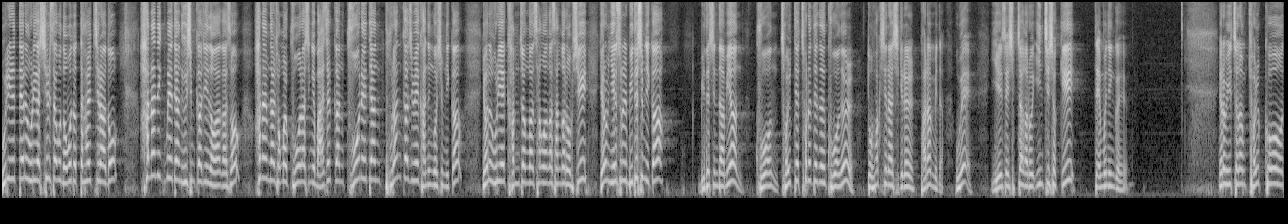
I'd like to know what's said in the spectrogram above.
우리는 때는 우리가 실수하고 넘어졌다 할지라도 하나님에 대한 의심까지 나아가서 하나님 날 정말 구원하신 게 맞을까 구원에 대한 불안까지 왜 가는 것입니까? 여러분 우리의 감정과 상황과 상관없이 여러분 예수를 믿으십니까? 믿으신다면 구원 절대 철회되는 구원을 또 확신하시기를 바랍니다. 왜? 예수의 십자가로 인치셨기 때문인 거예요. 여러분 이처럼 결코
